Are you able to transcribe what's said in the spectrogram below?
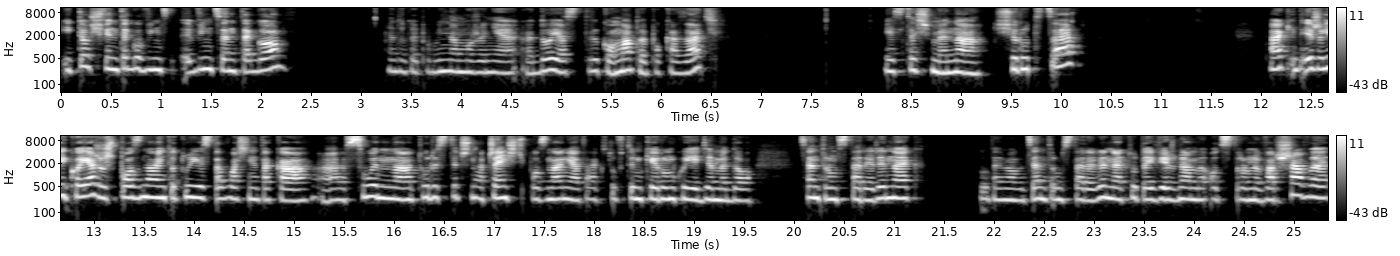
i to świętego Wincentego. Ja tutaj powinnam może nie dojazd, tylko mapę pokazać. Jesteśmy na Śródce. Tak, jeżeli kojarzysz Poznań, to tu jest ta właśnie taka e, słynna turystyczna część Poznania, tak, tu w tym kierunku jedziemy do centrum Stary Rynek. Tutaj mamy centrum Stary Rynek, tutaj wjeżdżamy od strony Warszawy.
